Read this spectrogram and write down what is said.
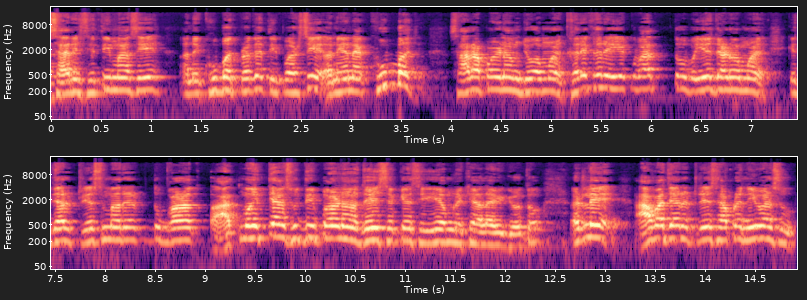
સારી સ્થિતિમાં છે અને ખૂબ જ પ્રગતિ પર છે અને એના ખૂબ જ સારા પરિણામ જોવા મળે. ખરેખર એક વાત તો એ જાણવા મળે કે જ્યારે સ્ટ્રેસમાં રહેતું બાળક આત્મહત્યા સુધી પણ જઈ શકે છે એ અમને ખ્યાલ આવી ગયો હતો. એટલે આવા જ્યારે સ્ટ્રેસ આપણે નિવારશું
